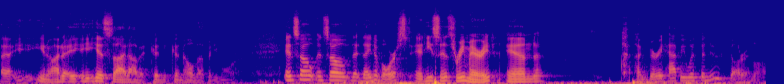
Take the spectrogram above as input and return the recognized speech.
uh, you know, his side of it couldn't couldn't hold up anymore. And so and so they divorced, and he since remarried, and I'm very happy with the new daughter-in-law,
